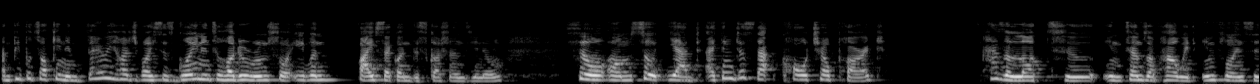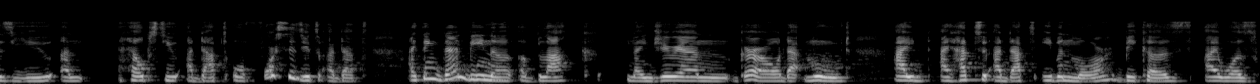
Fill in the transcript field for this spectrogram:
and people talking in very hushed voices, going into huddle rooms for even five second discussions, you know. So, um, so yeah, I think just that culture part has a lot to in terms of how it influences you and helps you adapt or forces you to adapt. I think then being a, a black Nigerian girl that moved, I I had to adapt even more because I was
